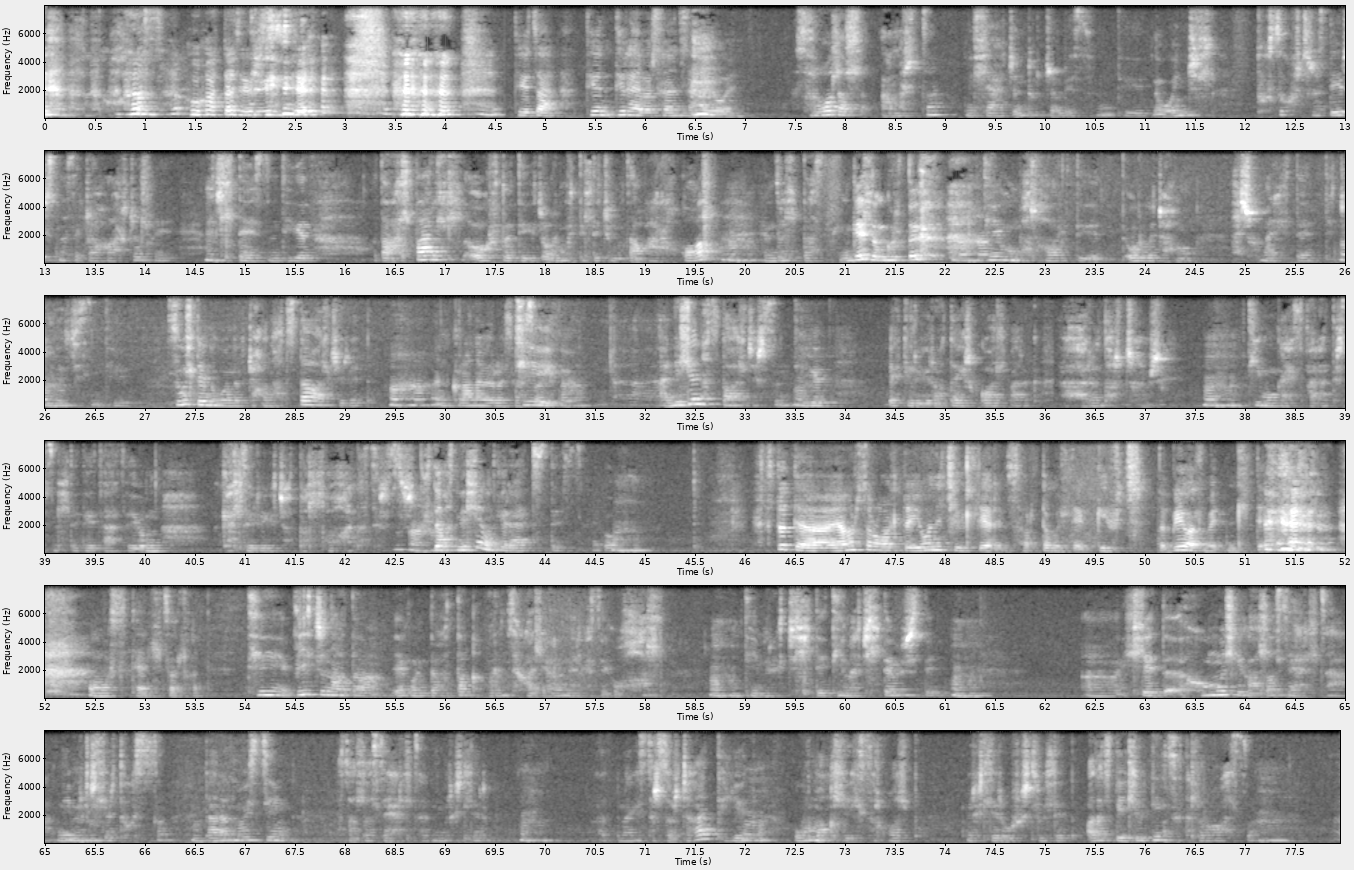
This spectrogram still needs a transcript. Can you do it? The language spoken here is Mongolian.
Хөөх хотоос ирсэн. Тэгээ за тэр тэр хавар сайн сайн юу вэ? Сургууль бол амарсан. Нилээ ажин төвчөн байсан. Тэгээд нөгөө энэ жил төгсөх учраас дээрс нас жоохон орчуулгын ажилтаа байсан. Тэгээд одоо албаар л өөртөө тэгж уран бүтээлтэй ч юм уу зав гарахгүй бол амьдралд бас ингээл өнгөрдөг. Тийм хүн болохоор тэгээд өөрийгөө жоохон хаших маягтай тэжээжсэн. Тэгээд сүүлдээ нөгөө нэг жоохон ноцтой болж ирээд. Аха энэ коронавирус асуулт. А нилээ ноцтой болж ирсэн. Тэгээд яг тэр үеэр одоо ирэхгүй бол баг 20-нд орчих юм шиг Тийм өнгө айс гараад ирсэн л дээ. Тэгээ заа заа ер нь кальцерий гэж бодлоо ухаанаас ирсэн шүү. Гэтэ бас нэлийн үнэхээр айцтай байсан. Айгу. Хятадд ямар сургуульд юуны чиглэлээр сурдаг үлээ гэвч. Одоо би бол мэднэ л дээ. Хүмүүс танилцуулахад. Тийм. Би ч н одоо яг үндэ утга уран зохиол яруу найргаас айгу хол. Аа. Тийм хэрэгжилтэй, тийм ажилтай юм шүү дээ. Аа эхлээд хүмүүлгийг олон улсын харилцаа нэмэрчлэр төгссөн. Дараа нь мойсийн бас олон улсын харилцаа нэмэрчлэр магистр сурж байгаа. Тэгээд өвөр Монголын их сургуульд мэрэгчлэр өргөжлүүлээд одоо тэгээд илүү эдийн засаг тал руу болсон.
